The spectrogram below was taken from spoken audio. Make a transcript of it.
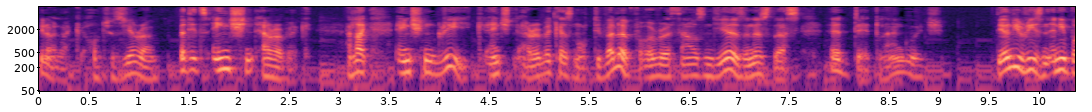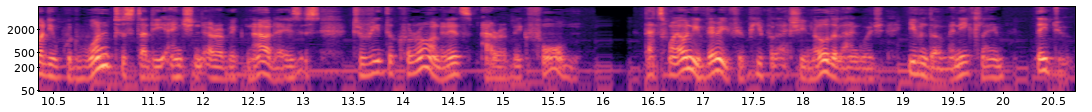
you know, like Al Jazeera, but it's ancient Arabic. And like ancient Greek, ancient Arabic has not developed for over a thousand years and is thus a dead language. The only reason anybody would want to study ancient Arabic nowadays is to read the Quran in its Arabic form. That's why only very few people actually know the language, even though many claim they do.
